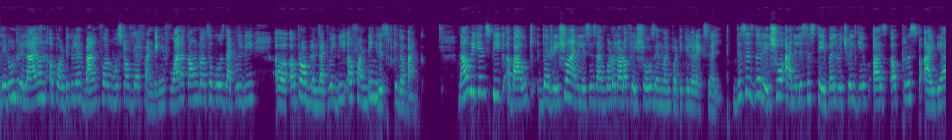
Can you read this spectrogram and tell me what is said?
they don't rely on a particular bank for most of their funding. If one account also goes, that will be uh, a problem. That will be a funding risk to the bank. Now we can speak about the ratio analysis. I've got a lot of ratios in one particular Excel. This is the ratio analysis table which will give us a crisp idea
